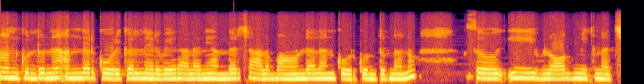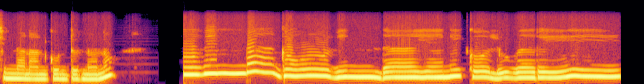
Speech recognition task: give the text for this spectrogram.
అనుకుంటున్నాను. అందరి కోరికలు నెరవేరాలని అందరు చాలా బాగుండాలని కోరుకుంటున్నాను. సో ఈ వ్లాగ్ మీకు నచ్చిందని అనుకుంటున్నాను. గోవింద గోవిందయని కొలువరే.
